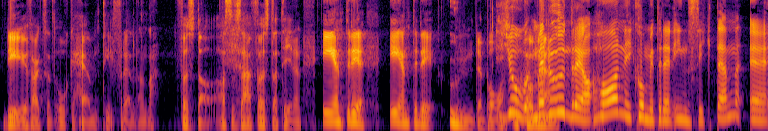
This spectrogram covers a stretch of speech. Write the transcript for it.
Det är ju faktiskt att åka hem till föräldrarna. Första, alltså så här första tiden. Är inte det, är inte det underbart att Jo, men hem? då undrar jag, har ni kommit till den insikten eh,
